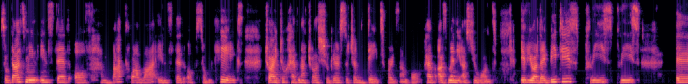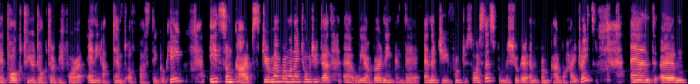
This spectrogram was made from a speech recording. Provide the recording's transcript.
So that means instead of baklava, instead of some cakes, try to have natural sugars such as dates, for example. Have as many as you want. If you are diabetes, please, please uh, talk to your doctor before any attempt of fasting okay eat some carbs do you remember when i told you that uh, we are burning the energy from two sources from the sugar and from carbohydrates and um,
